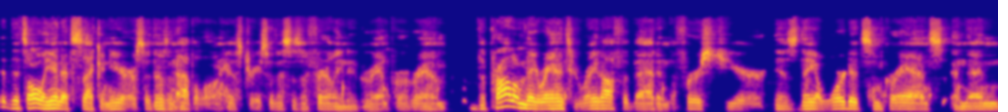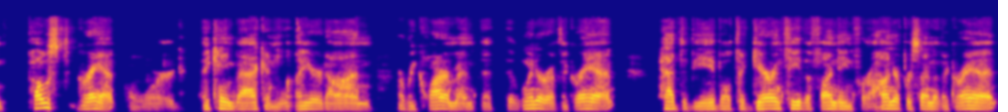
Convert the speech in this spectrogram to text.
it's only in its second year, so it doesn't have a long history. So this is a fairly new grant program the problem they ran into right off the bat in the first year is they awarded some grants and then post grant award, they came back and layered on a requirement that the winner of the grant had to be able to guarantee the funding for 100% of the grant,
